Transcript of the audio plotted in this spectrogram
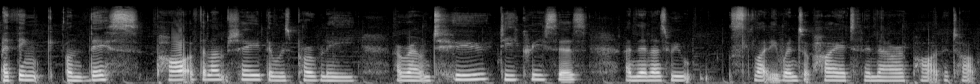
I think on this part of the lampshade there was probably around two decreases and then as we slightly went up higher to the narrow part at the top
